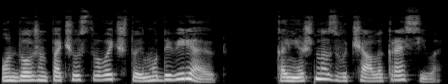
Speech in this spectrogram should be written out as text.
он должен почувствовать, что ему доверяют. Конечно, звучало красиво.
